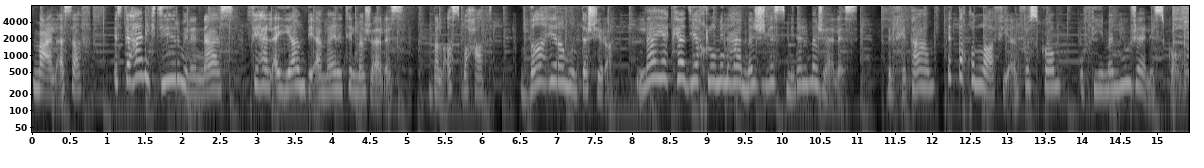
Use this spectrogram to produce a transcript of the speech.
مع الأسف استهان كتير من الناس في هالأيام بأمانة المجالس بل أصبحت ظاهرة منتشرة لا يكاد يخلو منها مجلس من المجالس. بالختام اتقوا الله في أنفسكم وفي من يجالسكم.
